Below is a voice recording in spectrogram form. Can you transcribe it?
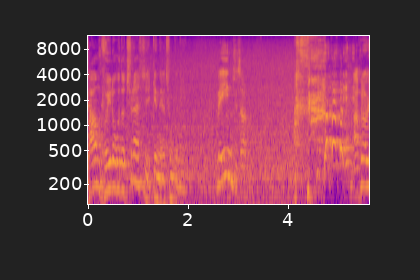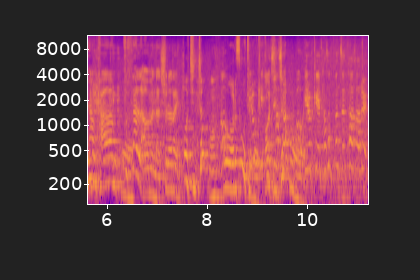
다음 브이로그도 출연할 수 있겠네요, 충분히. 메인 주자로. 아 그럼 형 다음 풋살 나오면 나 출연할게. 어 진짜? 어, 어 어렸을 때 이렇게 어, 진짜? 어, 이렇게 다섯 번째 타자를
